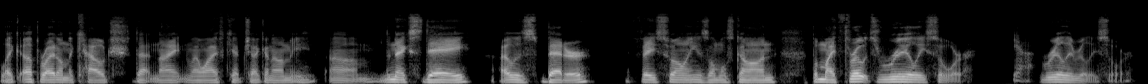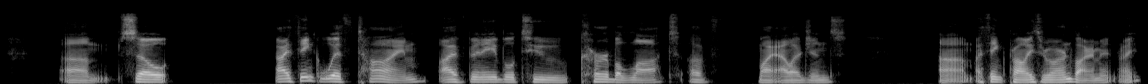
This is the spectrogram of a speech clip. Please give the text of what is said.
like upright on the couch that night, and my wife kept checking on me. Um, the next day, I was better. Face swelling is almost gone, but my throat's really sore. Yeah. Really, really sore. Um, so I think with time, I've been able to curb a lot of my allergens. Um, I think probably through our environment, right?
